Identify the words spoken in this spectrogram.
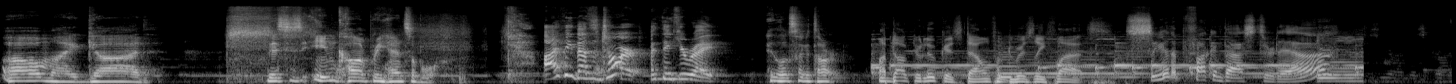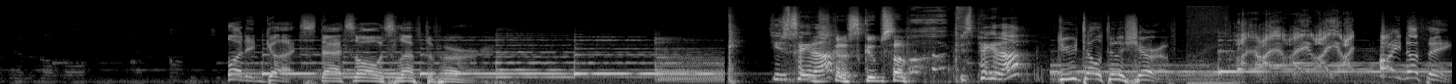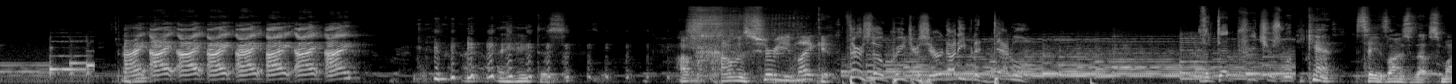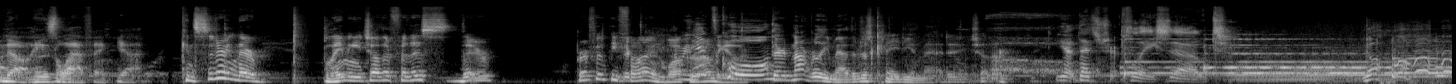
Oh my god. This is incomprehensible. I think that's a tart. I think you're right. It looks like a tart. I'm Dr. Lucas down from Grizzly Flats. So you're the fucking bastard, huh? Blood and guts, that's all that's left of her. Do you just pick it Just up? gonna scoop some. Just pick it up? Do you tell it to the sheriff? I, I, I, I, I, nothing. I, I, I, I, I, I, I, I. I hate this. I, I was sure you'd like it. There's no creatures here, not even a dead one. The dead creatures were. He can't say his lines without smiling. No, he's laughing. Yeah. Considering they're blaming each other for this, they're perfectly fine walking around It's together. cool. They're not really mad. They're just Canadian mad at each other. Yeah, that's true. Place out. No.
